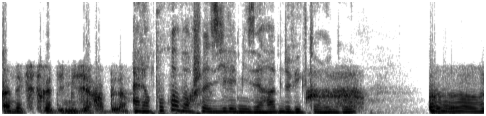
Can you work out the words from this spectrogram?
Un extrait des Misérables. Alors pourquoi avoir choisi Les Misérables de Victor Hugo? Euh,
